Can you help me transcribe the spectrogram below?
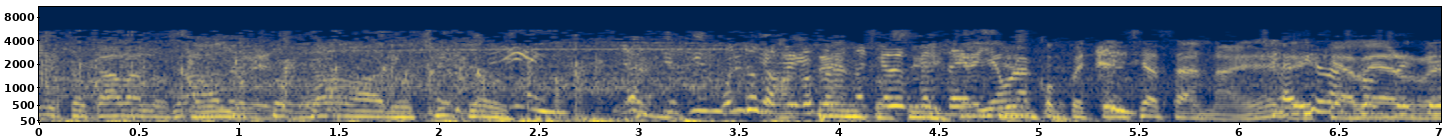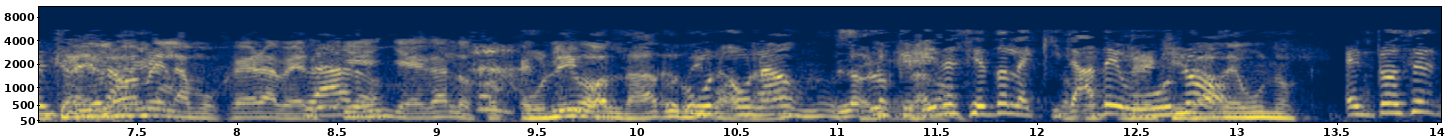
Ya le tocaba a los hombres. ¿no? Claro, chicos. Atentos, sí. Que haya una competencia sana, ¿eh? Que que, a ver, entre el hombre y la mujer, a ver Claro. quién llega a los objetivos. Una igualdad, una Un- igualdad. una- uno, lo, sí, lo que claro. viene siendo la equidad de La uno. equidad de uno. Entonces,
